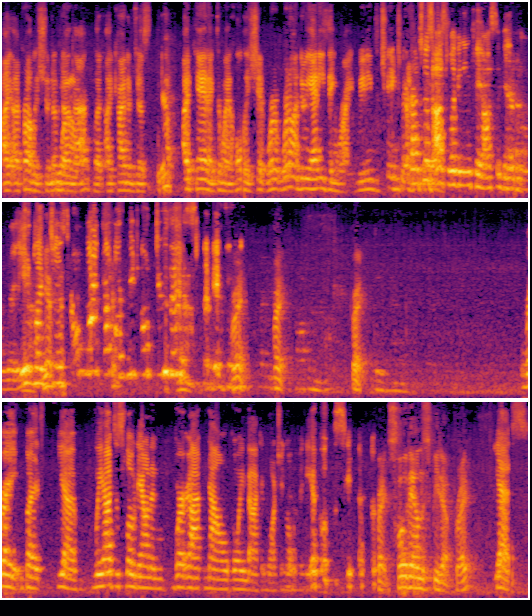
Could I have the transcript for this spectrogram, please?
I, I probably shouldn't have done that, but I kind of just Yeah. I panicked and went, holy shit, we're, we're not doing anything right. We need to change everything. That's just us living in chaos again, though, right? Like Yeah. just oh my god, we don't do this. Right. Right. Right. Right, but yeah, we had to slow down, and we're at now going back and watching all the videos. Right. Slow down the speed up. Right. yes,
